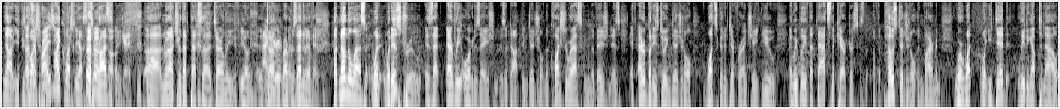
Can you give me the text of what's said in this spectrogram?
Now you can Does question. Surprise you? I question. Yes, it surprises okay. me. Uh, I'm not sure that that's uh, entirely, you know, entirely Accurate, representative. But, okay. but, nonetheless, what what is true is that every organization is adopting digital, and the question we're asking in the vision is, if everybody's doing digital, what's going to differentiate you? And we believe that that's the characteristics of the post-digital environment, where what what you did leading up to now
